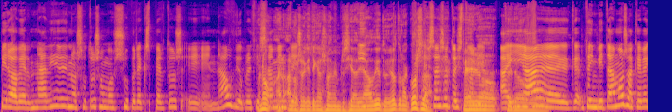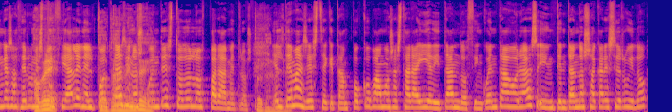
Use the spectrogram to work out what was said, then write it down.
pero a ver, nadie de nosotros somos súper expertos en audio, No, precisamente. a, a no ser que tengas una membresía de Y audio, es otra cosa. Esa es otra historia. Pero- Ahí pero- ya eh, que te invitamos a que vengas a hacer un Hombre, especial en el podcast y nos cuentes todos los parámetros. Totalmente. El tema es este, que tampoco vamos a estar ahí editando 50 horas e intentando sacar ese ruido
